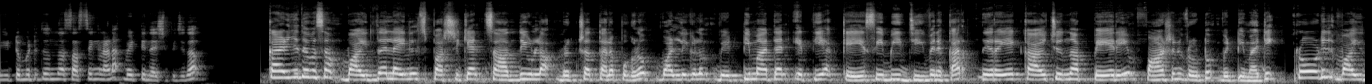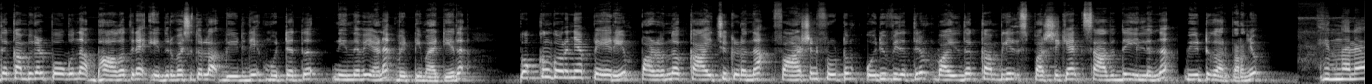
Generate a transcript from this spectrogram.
വീട്ടുമുറ്റത്തു നിന്ന സസ്യങ്ങളാണ് വെട്ടി നശിപ്പിച്ചത് കഴിഞ്ഞ ദിവസം വൈദ്യുത ലൈനിൽ സ്പർശിക്കാൻ സാധ്യതയുള്ള വൃക്ഷത്തലപ്പുകളും വള്ളികളും വെട്ടിമാറ്റാൻ എത്തിയ കെ എസ് ഇ ബി ജീവനക്കാർ നിറയെ കായ്ച്ചുന്ന പേരയും ഫാഷൻ ഫ്രൂട്ടും വെട്ടിമാറ്റി. റോഡിൽ വൈദ്യുത കമ്പികൾ പോകുന്ന ഭാഗത്തിന് എതിർവശത്തുള്ള വീടിന്റെ മുറ്റത്ത് നിന്നവയാണ് വെട്ടിമാറ്റിയത്. പൊക്കം കുറഞ്ഞ പേരയും പടർന്നു കായ്ച്ചു കിടന്ന ഫാഷൻ ഫ്രൂട്ടും ഒരു വിധത്തിലും വൈദ്യുത കമ്പിയിൽ സ്പർശിക്കാൻ സാധ്യതയില്ലെന്ന് വീട്ടുകാർ പറഞ്ഞു. ഇന്നലെ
